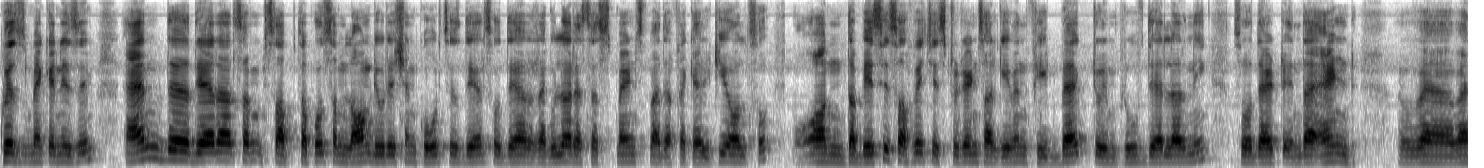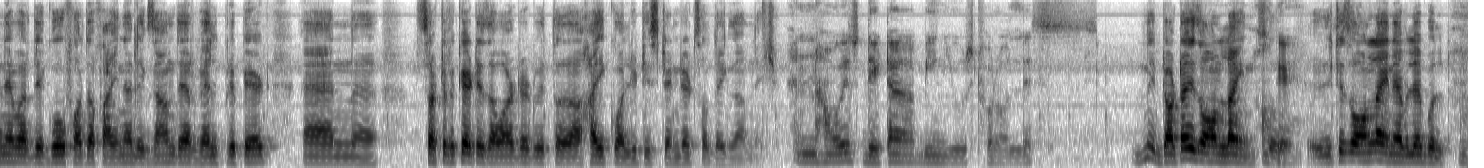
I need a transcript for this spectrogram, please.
quiz mechanism and uh, there are some suppose some long duration course is there so there are regular assessments by the faculty also on the basis of which students are given feedback to improve their learning so that in the end whenever they go for the final exam they are well prepared and uh, certificate is awarded with uh, high quality standards of the examination. And how is data being used for all this? Data is online so okay. it is online available hmm.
